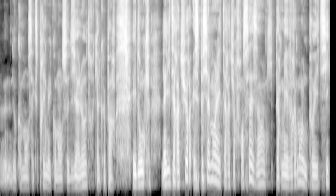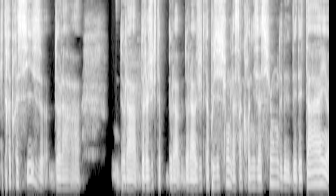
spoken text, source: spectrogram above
de, de, comment on s'exprime et comment on se dit à l'autre quelque part. Et donc, la littérature, et spécialement la littérature française, hein, qui permet vraiment une poétique très précise de la de la, de la, juxtaposition, de la synchronisation des, des détails,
